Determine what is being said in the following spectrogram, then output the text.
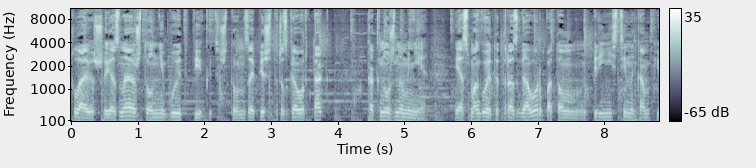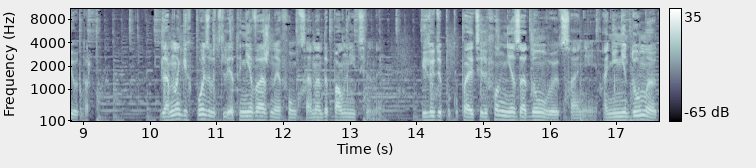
клавишу. Я знаю, что он не будет пикать, что он запишет разговор так, как нужно мне. Я смогу этот разговор потом перенести на компьютер. Для многих пользователей это не важная функция, она дополнительная. И люди, покупая телефон, не задумываются о ней. Они не думают,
